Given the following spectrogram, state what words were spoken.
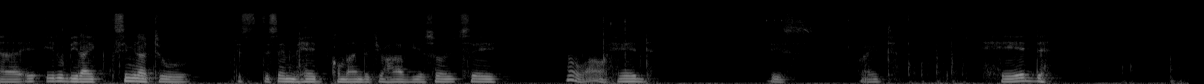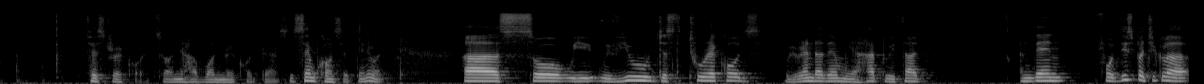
uh, it, it'll be like similar to this, the same head command that you have here. So say, oh wow, head this, right? Head first record. So I only have one record there. so same concept anyway. Uh, so we, we view just two records, we render them, we are happy with that. And then for this particular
